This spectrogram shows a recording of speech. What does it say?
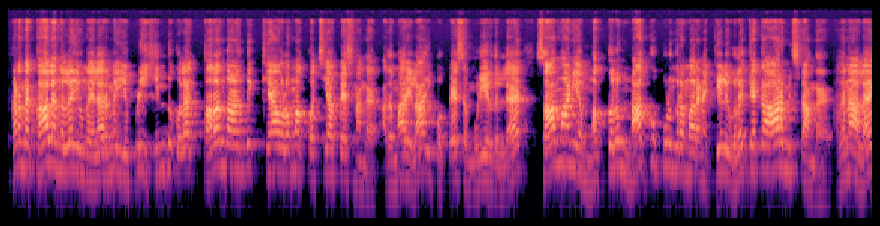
கடந்த காலங்கள்ல இவங்க எல்லாருமே எப்படி ஹிந்துக்களை தரந்தாழ்ந்து கேவலமா கொச்சியா பேசினாங்க. அது மாதிரிலாம் இப்ப பேச முடியறது இல்ல சாமானிய மக்களும் நாக்கு புடுங்குற மாதிரியான கேள்விகளை கேட்க ஆரம்பிச்சிட்டாங்க. அதனால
